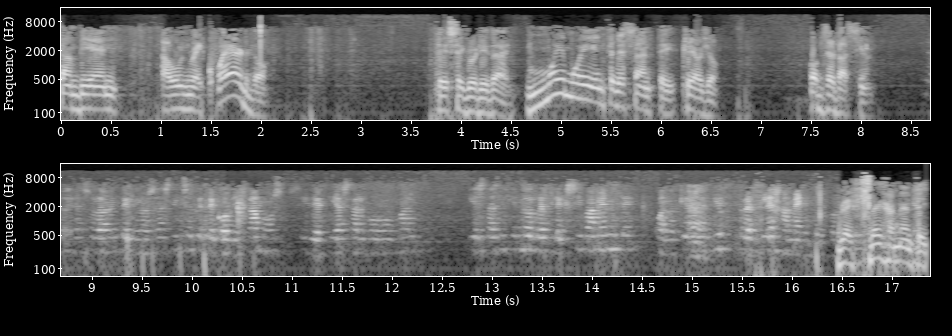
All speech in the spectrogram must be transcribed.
también a un recuerdo de seguridad. Muy, muy interesante, creo yo. Observación. Solamente que nos has dicho que te corrijamos si decías algo mal y estás diciendo reflexivamente cuando quieres decir reflejamente. Reflejamente,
